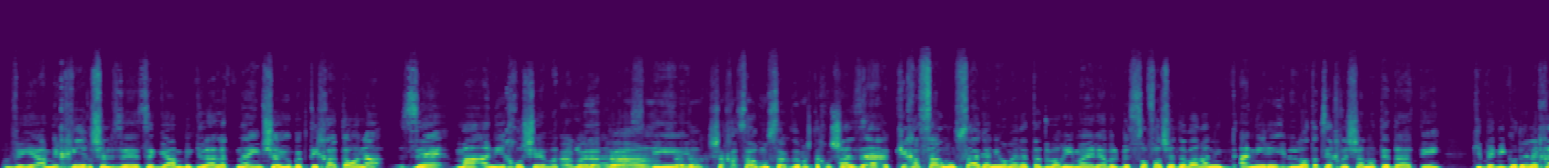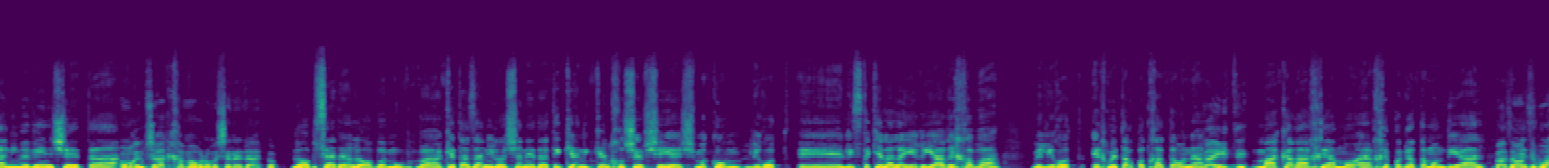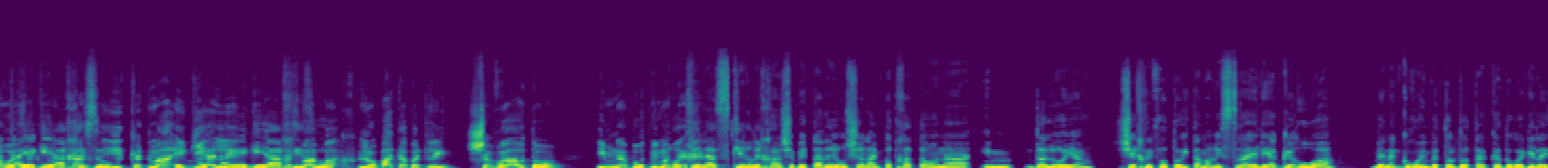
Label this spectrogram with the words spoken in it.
והמחיר של זה, זה גם בגלל התנאים שהיו בפתיחת העונה. זה מה אני חושב, אתה לא אבל חייב אתה, להסכים. בסדר, כשחסר מושג, זה מה שאתה חושב. אז אה, כחסר מושג אני אומר את הדברים האלה, אבל בסופו של דבר אני, אני לא תצליח לשנות את דעתי, כי בניגוד אליך אני מבין שאת ה... אומרים שרק חמור לא משנה דעתו. לא, בסדר, לא, בקטע הזה אני לא אשנה את דעתי, כי אני כן חושב שיש מקום לראות, אה, להסתכל על היריעה הרחבה, ולראות איך ביתר פתחה את העונה. ראיתי. מה קרה אחרי, המו, אחרי פגרת המונדיאל. ואז אמרתי וואו, מתי הגיע החיזוק. התקדמה, הגיעה ל... מתי הגיע החיזוק? לא בעטה בדלי, שברה אותו עם נבוט אני רוצה ממתכת. להזכיר לך שביתר ירושלים פתחה את העונה עם דלויה, שהחליף אותו איתמר ישראלי הגרוע, בין הגרועים בתולדות הכדורגל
